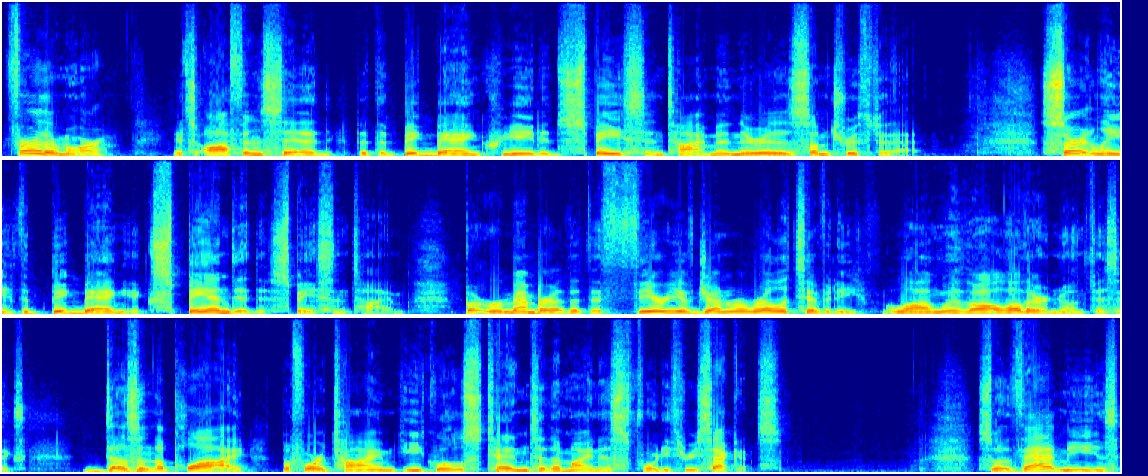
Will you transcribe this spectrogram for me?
Furthermore, it's often said that the Big Bang created space and time, and there is some truth to that. Certainly, the Big Bang expanded space and time, but remember that the theory of general relativity, along with all other known physics, doesn't apply before time equals 10 to the minus 43 seconds. So that means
